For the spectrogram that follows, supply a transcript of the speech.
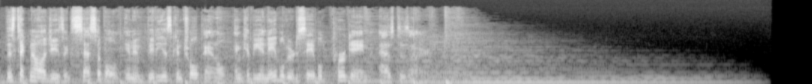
This technology is accessible in NVIDIA's control panel and can be enabled or disabled per game as desired.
